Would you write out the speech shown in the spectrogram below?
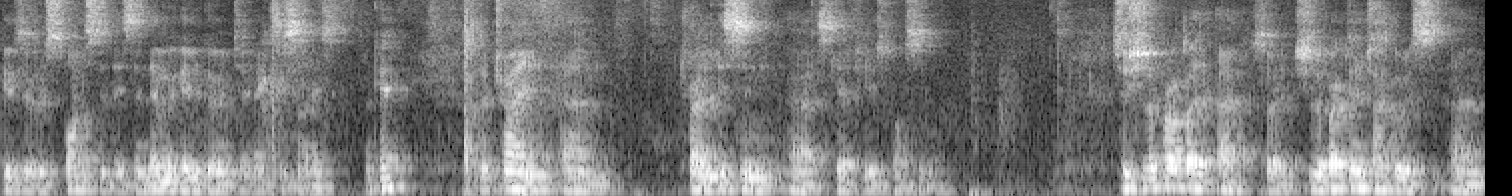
gives a response to this and then we're going to go into an exercise. Okay? So try and, um, try and listen uh, as carefully as possible. So Srila Prabhupada, uh, sorry, Srila Bhaktivinoda Thakur was, um,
